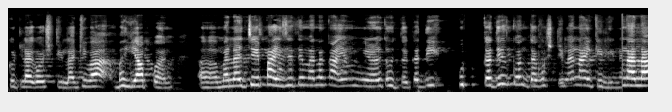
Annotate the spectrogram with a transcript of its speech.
कुठल्या गोष्टीला किंवा भैया पण. मला जे पाहिजे ते मला कायम मिळत होतं. कधी कुठ कधीच कोणत्या गोष्टीला नाही केली. मला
